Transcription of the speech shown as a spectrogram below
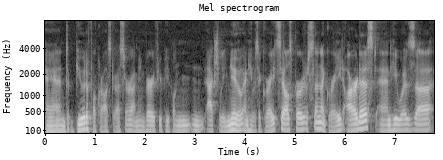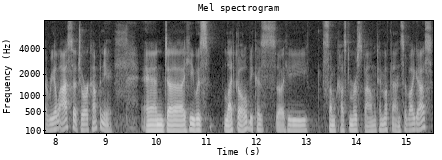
and beautiful crossdresser. I mean, very few people n- actually knew, and he was a great salesperson, a great artist, and he was uh, a real asset to our company. And uh, he was let go because uh, he some customers found him offensive, I guess.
